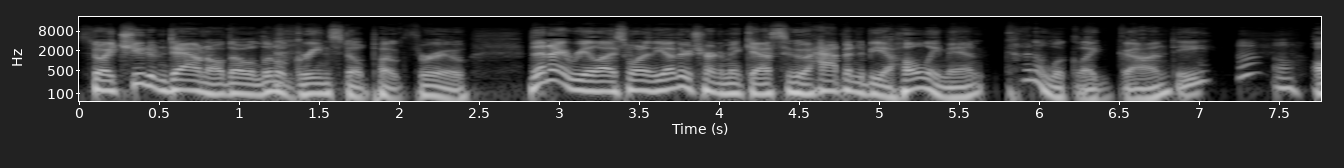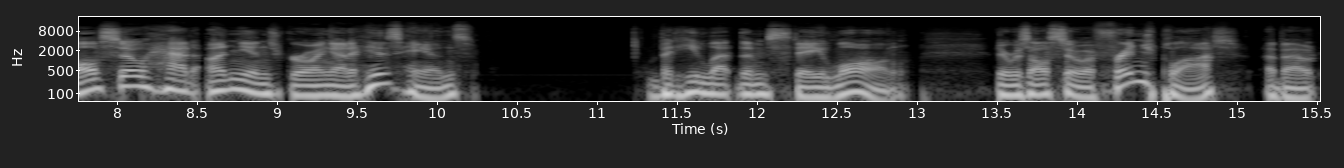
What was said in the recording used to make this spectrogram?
so I chewed them down, although a little green still poked through. Then I realized one of the other tournament guests, who happened to be a holy man, kind of looked like Gandhi, oh. also had onions growing out of his hands, but he let them stay long. There was also a fringe plot about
